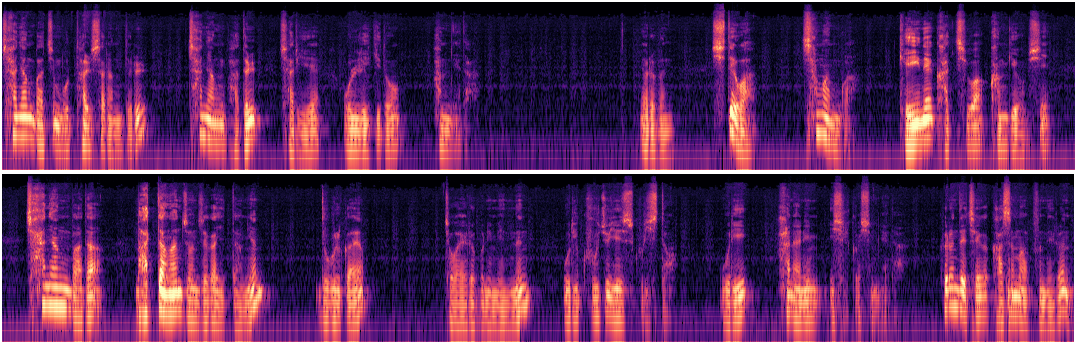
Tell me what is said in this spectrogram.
찬양받지 못할 사람들을 찬양받을 자리에 올리기도 합니다. 여러분, 시대와 상황과 개인의 가치와 관계없이 찬양받아 마땅한 존재가 있다면 누굴까요? 저와 여러분이 믿는 우리 구주 예수 그리스도, 우리 하나님이실 것입니다. 그런데 제가 가슴 아픈 일은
